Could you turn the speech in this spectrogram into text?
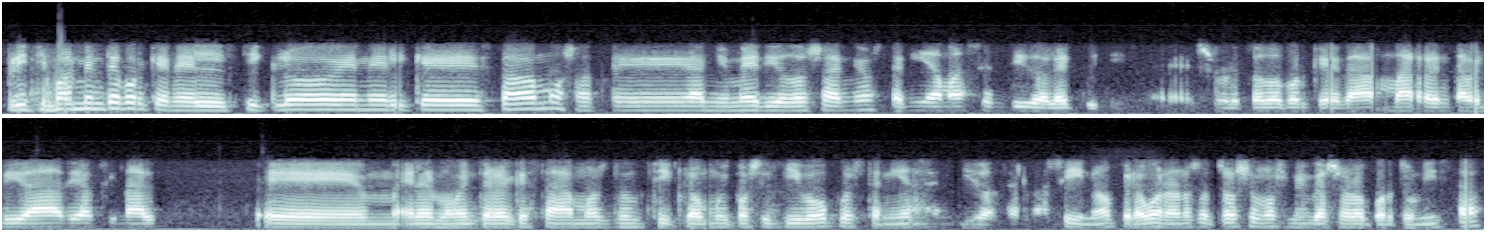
principalmente porque en el ciclo en el que estábamos, hace año y medio, dos años, tenía más sentido el equity, eh, sobre todo porque da más rentabilidad y al final eh, en el momento en el que estábamos de un ciclo muy positivo, pues tenía sentido hacerlo así, ¿no? Pero bueno, nosotros somos un inversor oportunista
